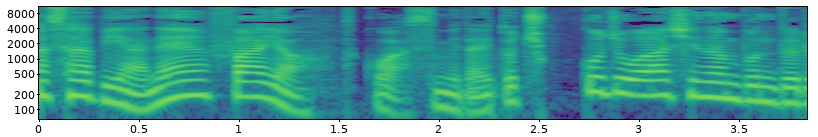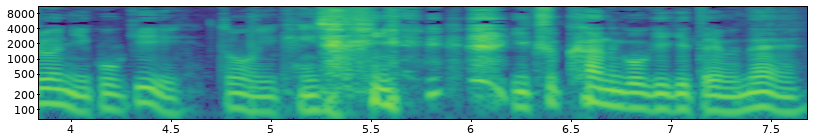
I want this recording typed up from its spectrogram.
카사비안의 Fire 듣고 왔습니다. 또 축구 좋아하시는 분들은 이 곡이 또 굉장히 익숙한 곡이기 때문에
